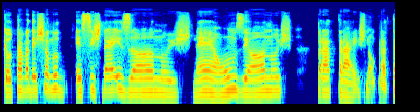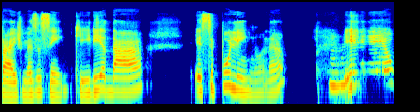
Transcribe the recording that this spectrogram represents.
que eu estava deixando esses 10 anos, né, 11 anos para trás, não para trás, mas assim, que iria dar esse pulinho, né? Uhum. E eu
